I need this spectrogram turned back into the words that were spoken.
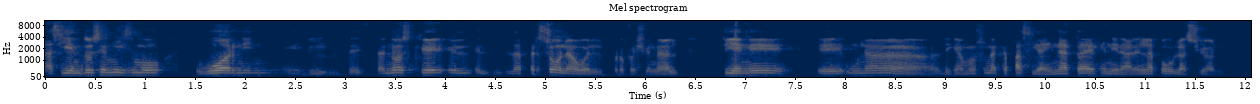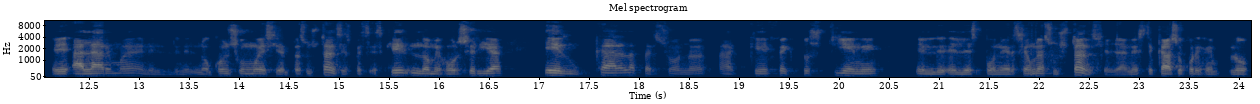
haciendo ese mismo warning, eh, no es que la persona o el profesional tiene eh, una, digamos, una capacidad innata de generar en la población eh, alarma en el, no consumo de ciertas sustancias. Pues es que lo mejor sería educar a la persona a qué efectos tiene el, exponerse a una sustancia, ya en este caso, por ejemplo,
